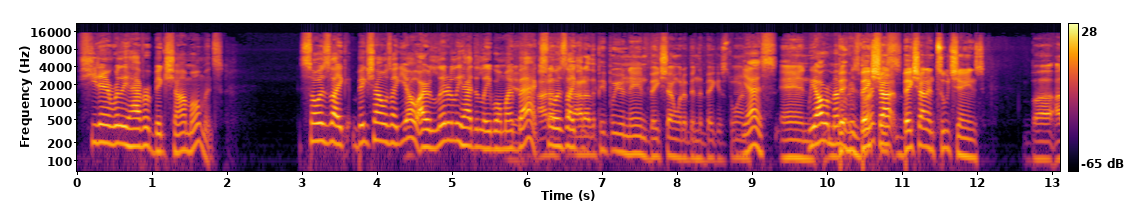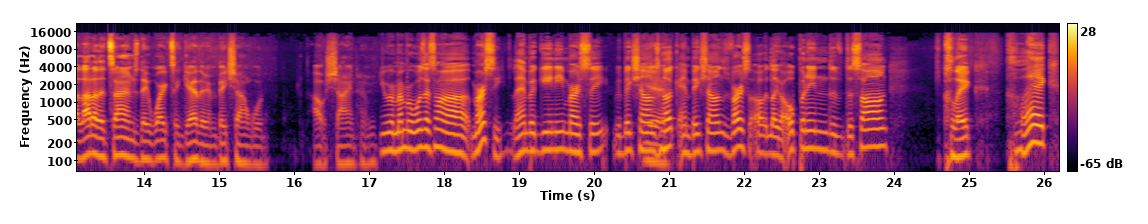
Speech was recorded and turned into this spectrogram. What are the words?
she didn't really have her Big Sean moments. So it's like Big Sean was like, "Yo, I literally had the label on my Yeah. back." Out so of, it's like, out of the people you named, Big Sean would have been the biggest one. yes, and We all remember Bi- his Big verses. Sean, Big Sean and 2 Chainz, but a lot of the times they work together, and Big Sean would outshine him. You remember what was that song? Uh, Mercy, Lamborghini Mercy, with Big Sean's Yeah. hook and Big Sean's verse, oh, like opening the, the song. Click, Click,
